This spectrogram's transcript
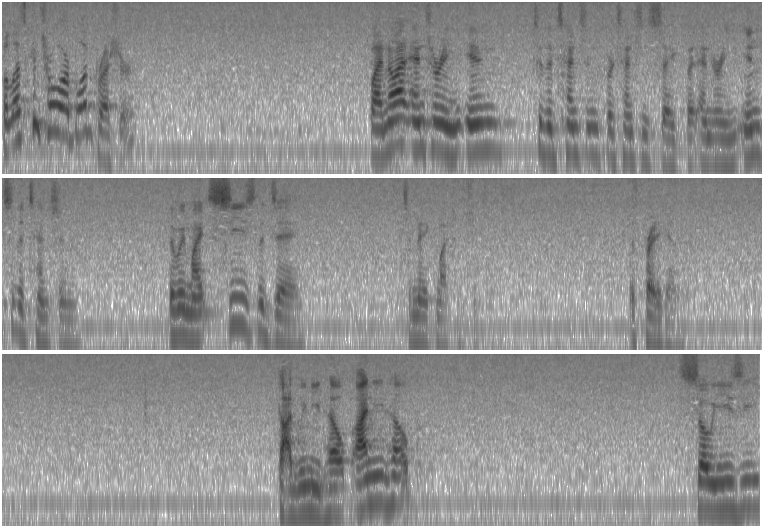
But let's control our blood pressure by not entering into the tension for tension's sake, but entering into the tension that we might seize the day to make much of Let's pray together. God, we need help. I need help. It's so easy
